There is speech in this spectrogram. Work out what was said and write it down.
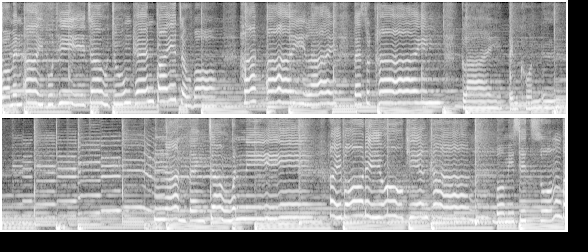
บ่แม่นอายผู้ที่เจ้าจูงแขนไปเจ้าบอกฮักอายหลาย แต่สุดท้าย กลายเป็นคนอื่นานแต่งเจ้าวันนี้ ให้บ่ได้อยู่เคียงข้าง บ่มีสิทธิ์สวมแบ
